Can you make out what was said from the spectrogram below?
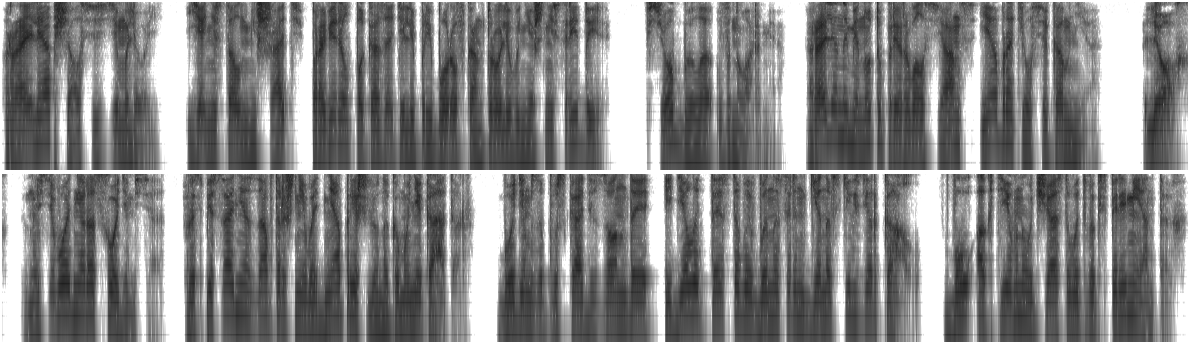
Райли общался с Землей. Я не стал мешать, проверил показатели приборов контроля внешней среды. Все было в норме. Райли на минуту прервал сеанс и обратился ко мне. «Лех, на сегодня расходимся. Расписание завтрашнего дня пришлю на коммуникатор. Будем запускать зонды и делать тестовый вынос рентгеновских зеркал. Ву активно участвует в экспериментах,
